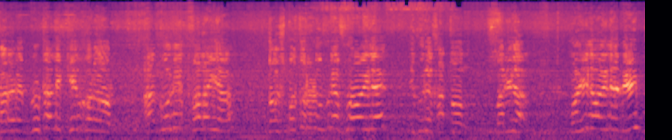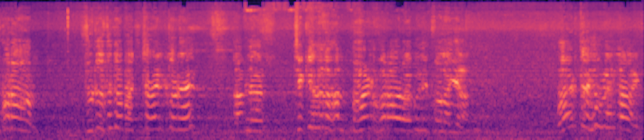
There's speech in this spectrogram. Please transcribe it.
তারা ব্রুটালি কিল করার আগুনে ফলাইয়া দশ বছরের উপরে ফুয়া হইলে এগুলো খাতন মারিলাম মহিলা হইলে রেপ করার। ছোট ছোট বাচ্চা করে আপনার চিকেন যখন বার্ন করার আগুনে ফলাইয়া Where's the human right?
